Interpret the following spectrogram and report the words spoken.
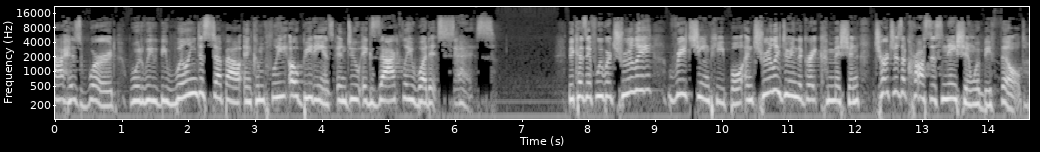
at his word, would we be willing to step out in complete obedience and do exactly what it says? Because if we were truly reaching people and truly doing the Great Commission, churches across this nation would be filled.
